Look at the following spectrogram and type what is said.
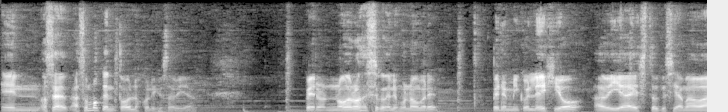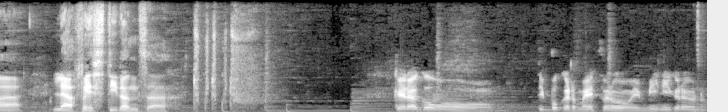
en. O sea, asumo que en todos los colegios había. Pero no, no sé si con el mismo nombre. Pero en mi colegio había esto que se llamaba la festidanza. Que era como tipo kermés, pero en mini, creo, ¿no?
